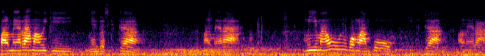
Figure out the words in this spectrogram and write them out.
Palmerah mau iki ngendos gedang. Palmerah. Mi mau wong Lampung, iki gedang Palmerah.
